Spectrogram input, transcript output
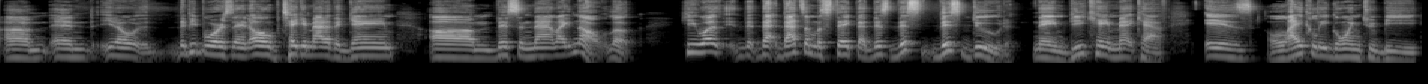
Um, and you know, the people were saying, "Oh, take him out of the game," um, this and that. Like, no, look, he was th- that that's a mistake that this this this dude named DK Metcalf is likely going to be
